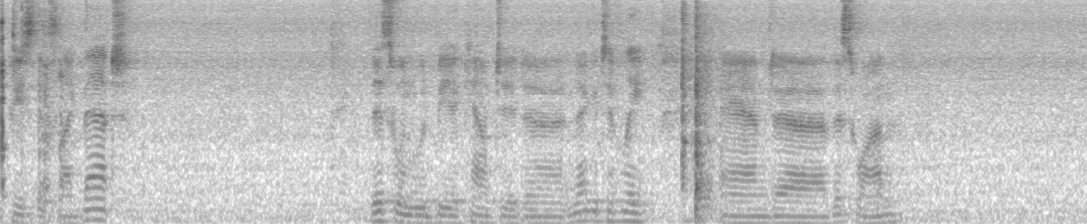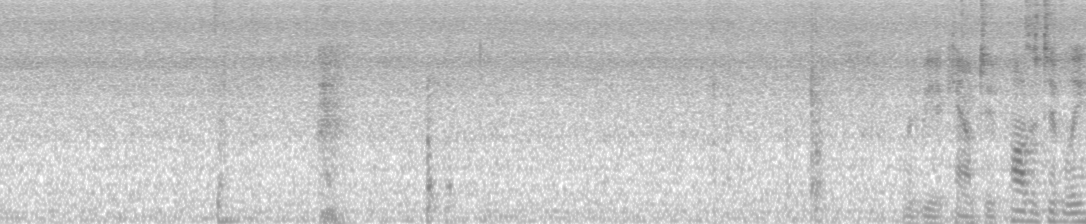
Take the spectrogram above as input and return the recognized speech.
A piece that's like that this one would be accounted uh, negatively, and uh, this one would be accounted positively.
